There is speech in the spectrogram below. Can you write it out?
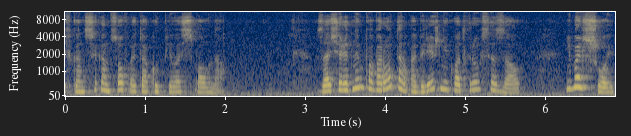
и в конце концов это окупилось сполна. За очередным поворотом обережнику открылся зал. Небольшой,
